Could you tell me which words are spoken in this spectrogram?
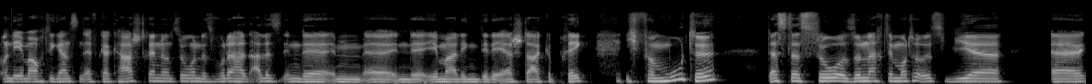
und eben auch die ganzen FKK-Strände und so. Und das wurde halt alles in der, im, äh, in der ehemaligen DDR stark geprägt. Ich vermute, dass das so, so nach dem Motto ist, wir äh,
